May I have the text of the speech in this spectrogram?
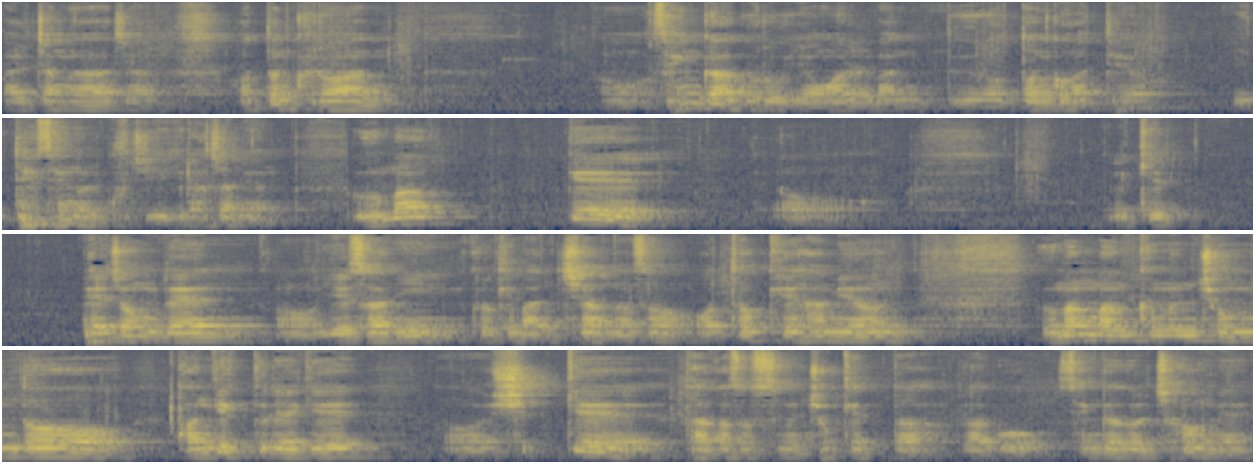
말장난하자, 어떤 그러한 어, 생각으로 영화를 만들었던 것 같아요. 이 태생을 굳이 얘기를 하자면 음악에 어, 이렇게 배정된 어, 예산이 그렇게 많지 않아서 어떻게 하면 음악만큼은 좀 더 관객들에게 어, 쉽게 다가섰으면 좋겠다라고 생각을 처음에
